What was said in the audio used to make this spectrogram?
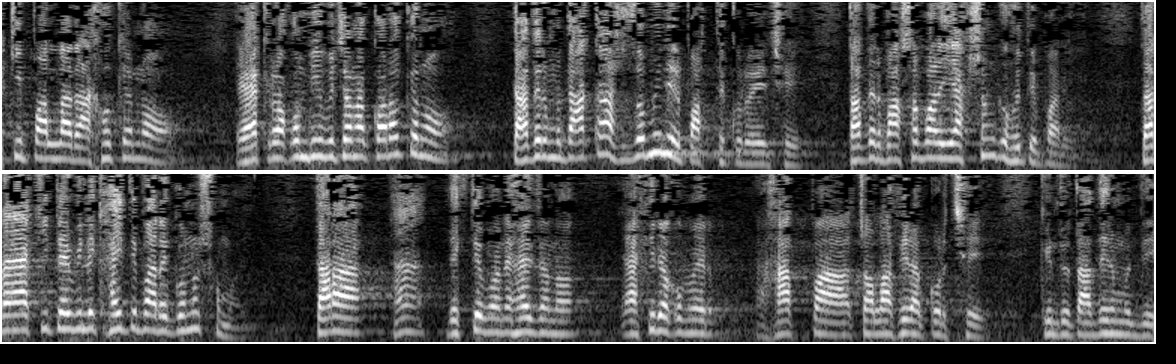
একই পাল্লা রাখো কেন? একরকম বিবেচনা করো কেন? তাদের মধ্যে আকাশ জমিনের পার্থক্য রয়েছে। তাদের বাসা বাড়ি একসঙ্গে হতে পারে। তারা একই টেবিলে খাইতে পারে কোনো সময়। তারা হ্যাঁ দেখতে মনে হয় যেন একই রকমের হাত পা চলাফেরা করছে, কিন্তু তাদের মধ্যে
